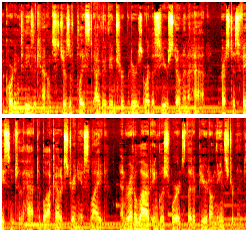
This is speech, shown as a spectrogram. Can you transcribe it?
According to these accounts, Joseph placed either the interpreters or the seer stone in a hat, pressed his face into the hat to block out extraneous light, and read aloud English words that appeared on the instrument.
